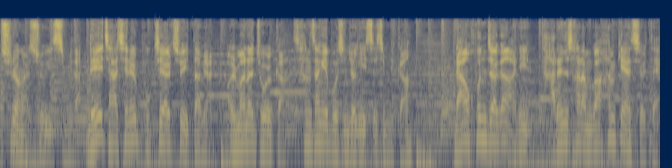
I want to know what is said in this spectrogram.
수령할 수 있습니다. 내 자신을 복제할 수 있다면 얼마나 좋을까 상상해 보신 적이 있으십니까? 나 혼자가 아닌 다른 사람과 함께 했을 때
